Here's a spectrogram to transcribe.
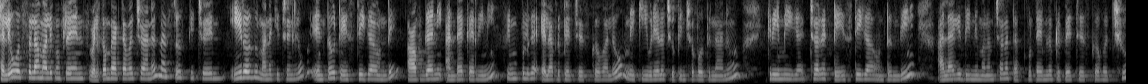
హలో అస్సలం అయికం friends. Welcome back to our channel Nasto's Kitchen. ఈరోజు మన కిచెన్లో ఎంతో టేస్టీగా ఉండే ఆఫ్ఘనీ అండా కర్రీని సింపుల్గా ఎలా ప్రిపేర్ చేసుకోవాలో మీకు ఈ వీడియోలో చూపించబోతున్నాను. క్రీమీగా చాలా టేస్టీగా ఉంటుంది. అలాగే దీన్ని మనం చాలా తక్కువ టైంలో ప్రిపేర్ చేసుకోవచ్చు.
